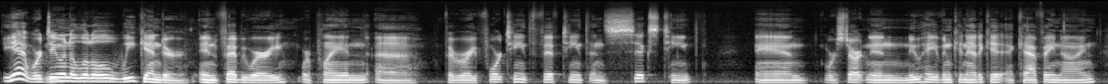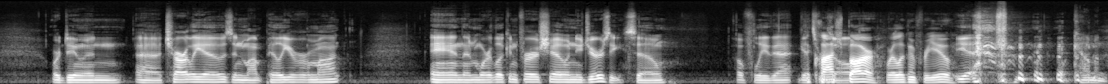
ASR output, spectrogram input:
Yeah, we're doing a little weekender in February. We're playing uh, February 14th, 15th, and 16th. And we're starting in New Haven, Connecticut at Cafe 9. We're doing uh, Charlie O's in Montpelier, Vermont. And then we're looking for a show in New Jersey. So hopefully that gets The gets Clash resolved. Bar, we're looking for you. Yeah. We're coming.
